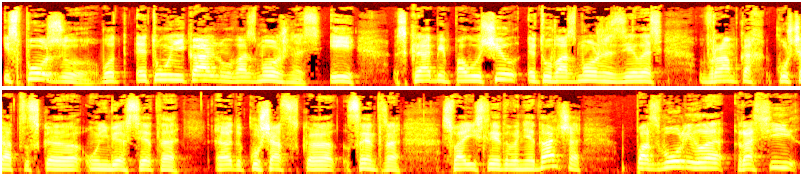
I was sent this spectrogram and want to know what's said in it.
используя вот эту уникальную возможность, и Скрябин получил эту возможность сделать в рамках Курчатовского университета, э, Курчатовского центра свои исследования дальше, позволило России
